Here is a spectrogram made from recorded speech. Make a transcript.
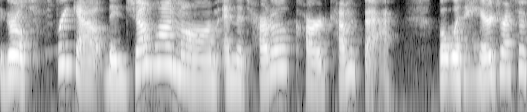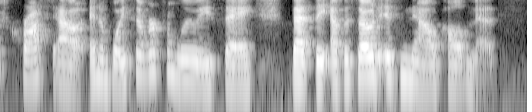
The girls freak out, they jump on mom, and the title card comes back, but with hairdressers crossed out and a voiceover from Bluey saying that the episode is now called Nits.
